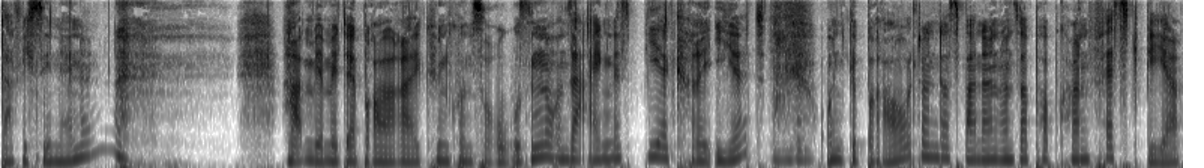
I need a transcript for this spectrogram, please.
darf ich sie nennen? haben wir mit der Brauerei Kühnkunst Rosen unser eigenes Bier kreiert und gebraut und das war dann unser Popcorn Festbier.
